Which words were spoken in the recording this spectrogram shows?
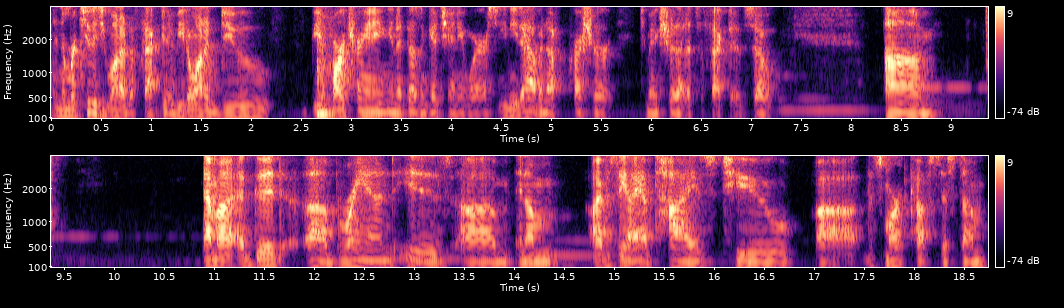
And number two is you want it effective. You don't want to do BFR training and it doesn't get you anywhere. So you need to have enough pressure to make sure that it's effective. So, um, Emma, a good uh, brand is, um, and I'm obviously I have ties to uh, the Smart Cuff system.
